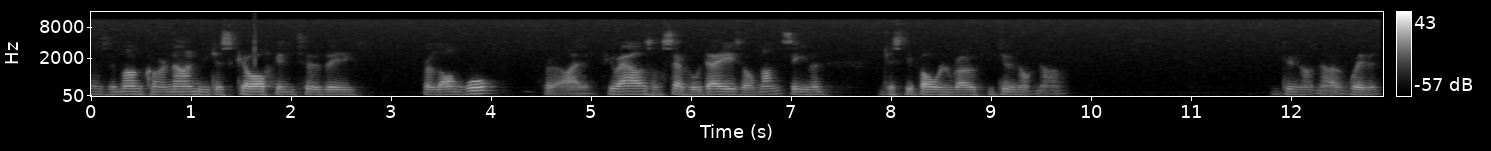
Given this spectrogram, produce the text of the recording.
as a monk or a nun, you just go off into the, for a long walk, for a few hours or several days or months even, just your bowl and robe, you do not know. You do not know whether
